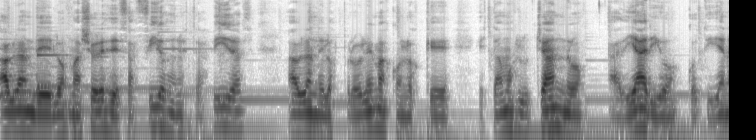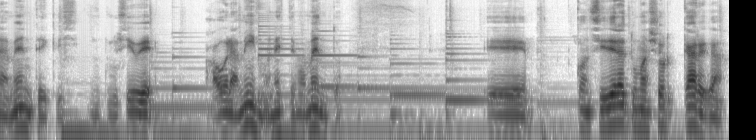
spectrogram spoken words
Hablan de los mayores desafíos de nuestras vidas, hablan de los problemas con los que estamos luchando a diario, cotidianamente, inclusive ahora mismo, en este momento. Eh, considera tu mayor carga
